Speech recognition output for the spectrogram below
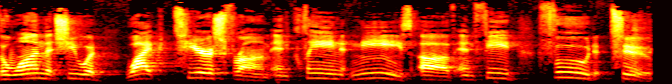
The one that she would wipe tears from and clean knees of and feed food to.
